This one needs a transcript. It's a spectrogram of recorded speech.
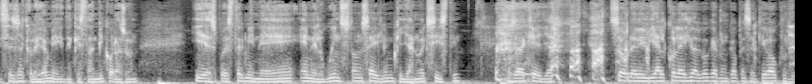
ese es el colegio de que está en mi corazón. Y después terminé en el Winston Salem, que ya no existe. O sea que ya sobreviví al colegio, algo que nunca pensé que iba a ocurrir.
